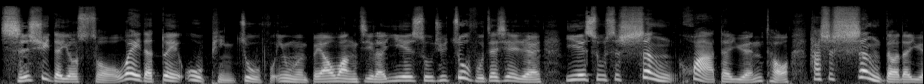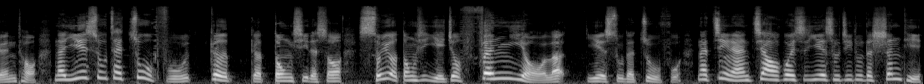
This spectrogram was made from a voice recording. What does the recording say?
持续的有所谓的对物品祝福，因为我们不要忘记了，耶稣去祝福这些人，耶稣是圣化的源头，他是圣德的源头。那耶稣在祝福各个东西的时候，所有东西也就分有了。耶稣的祝福。那既然教会是耶稣基督的身体，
